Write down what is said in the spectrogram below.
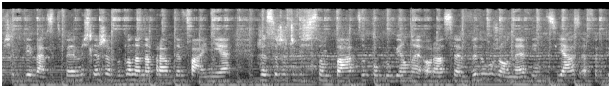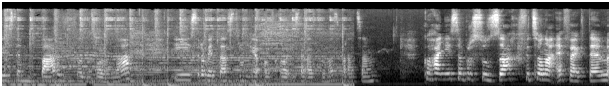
Prezentują się dwie warstwy. Myślę, że wygląda naprawdę fajnie. Rzęsy rzeczywiście są bardzo pogrubione oraz wydłużone, więc ja z efektu jestem bardzo zadowolona. I zrobię teraz drugie oko i zaraz do Was wracam. Kochani, jestem po prostu zachwycona efektem.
